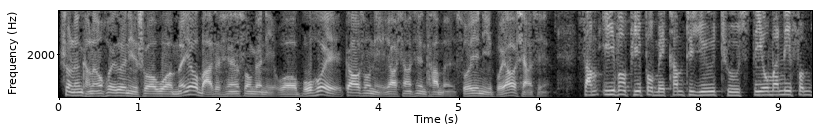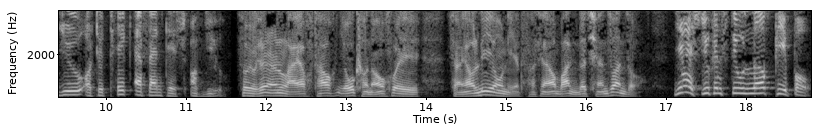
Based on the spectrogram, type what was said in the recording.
圣灵可能会对你说：“我没有把这些人送给你，我不会告诉你要相信他们，所以你不要相信。 Some evil people may come to you to steal money from you or to take advantage of you. ”所以有些人来，他有可能会 想要利用你，他想要把你的钱赚走。 Yes, you can still love people.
